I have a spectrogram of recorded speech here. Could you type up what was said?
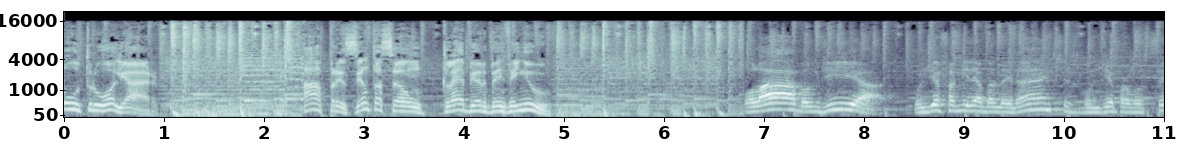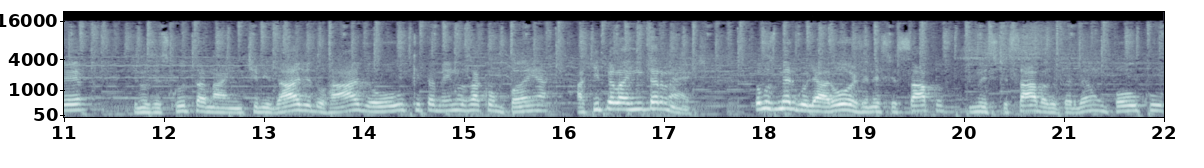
outro olhar. A apresentação Kleber Benvenu. Olá, bom dia. Bom dia família Bandeirantes, bom dia para você que nos escuta na intimidade do rádio ou que também nos acompanha aqui pela internet. Vamos mergulhar hoje neste neste sábado, perdão, um pouco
